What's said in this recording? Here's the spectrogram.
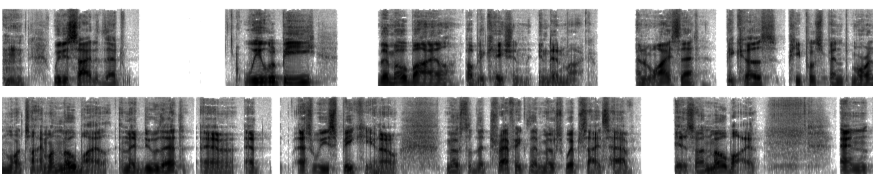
we decided that we will be the mobile publication in Denmark. And why is that? Because people spend more and more time on mobile, and they do that uh, at as we speak. You know, most of the traffic that most websites have is on mobile, and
